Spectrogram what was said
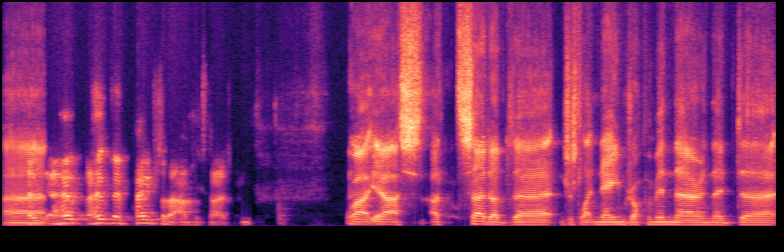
Uh, I hope I hope they've paid for that advertisement. well, yeah, I said I'd uh, just like name drop them in there and they'd uh,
